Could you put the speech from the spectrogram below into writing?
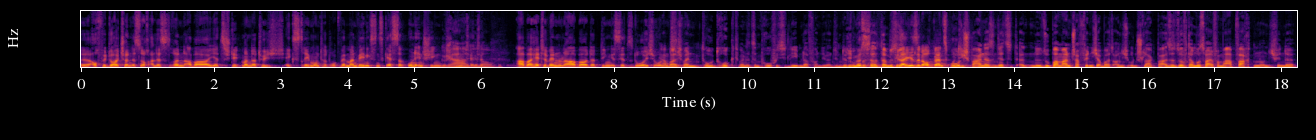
Äh, auch für Deutschland ist noch alles drin, aber jetzt steht man natürlich extrem unter Druck. Wenn man wenigstens gestern unentschieden gespielt Ja, hätte. genau. Aber hätte, wenn und aber, das Ding ist jetzt durch und Ja, aber ich meine, Dro- Druck, ich meine, das sind Profis, die leben davon. Die, die, Die müssen. Vielleicht ist es auch ganz gut. Und die Spanier sind jetzt eine super Mannschaft, finde ich, aber jetzt auch nicht unschlagbar. Also insofern, da muss man einfach mal abwarten. Und ich finde,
